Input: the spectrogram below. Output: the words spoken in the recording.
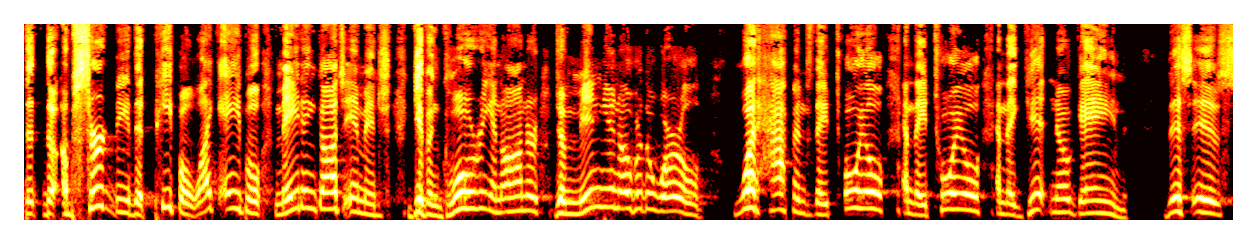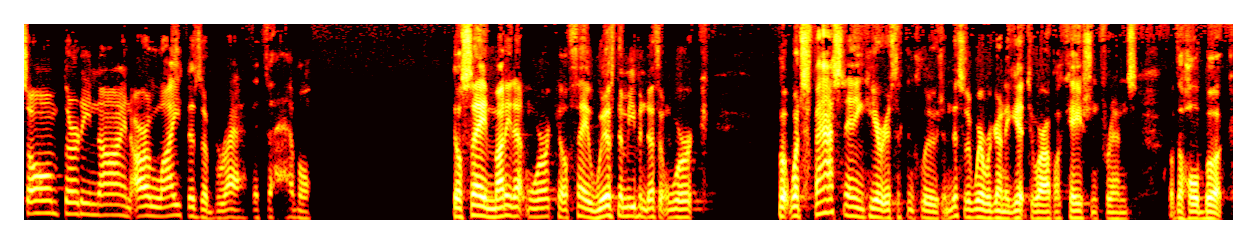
The, the absurdity that people like Abel, made in God's image, given glory and honor, dominion over the world, what happens? They toil and they toil and they get no gain. This is Psalm 39. Our life is a breath, it's a hevel. He'll say money doesn't work. He'll say wisdom even doesn't work. But what's fascinating here is the conclusion. This is where we're going to get to our application, friends, of the whole book.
